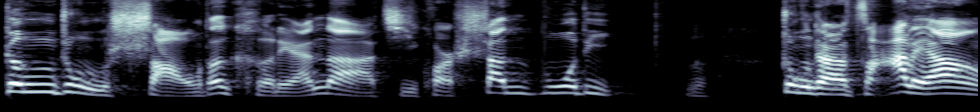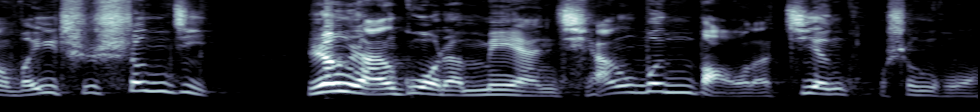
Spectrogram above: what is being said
耕种少得可怜的几块山坡地，种点杂粮维持生计，仍然过着勉强温饱的艰苦生活。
